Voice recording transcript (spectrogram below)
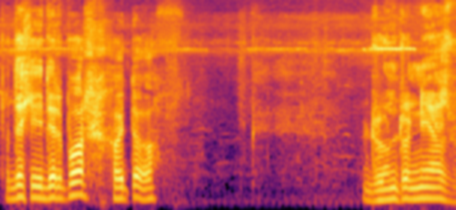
তো দেখি ঈদের পর হয়তো ড্রোন টোন নিয়ে আসব।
